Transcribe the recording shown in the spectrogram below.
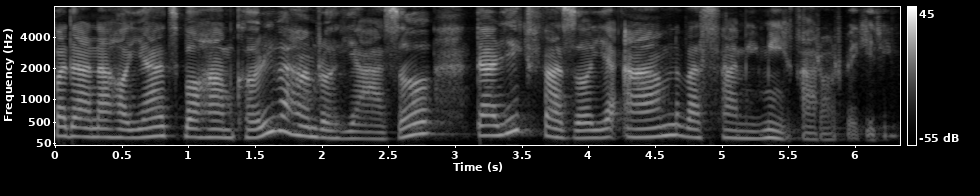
و در نهایت با همکاری و همراهی اعضا در یک فضای امن و صمیمی قرار بگیریم.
